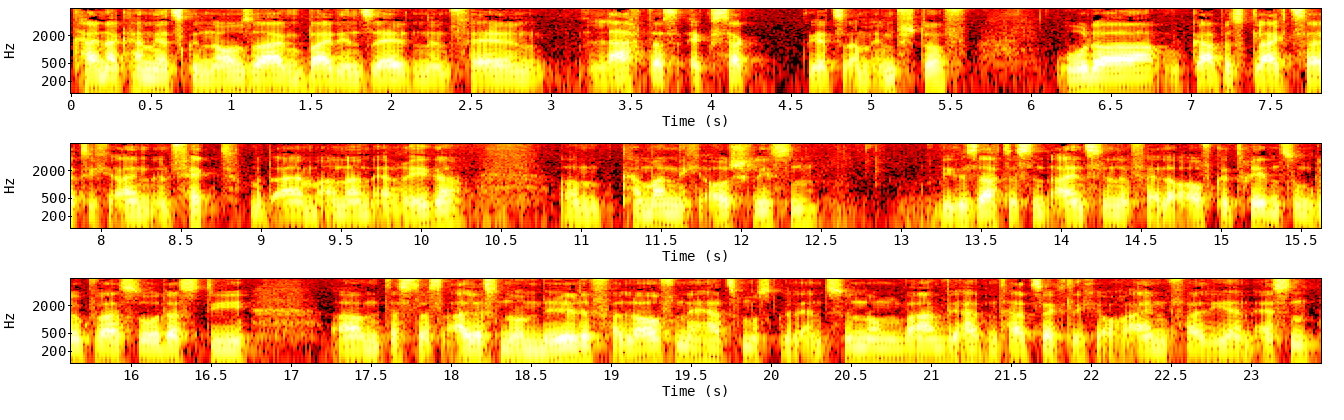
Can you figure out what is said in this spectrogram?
Keiner kann jetzt genau sagen, bei den seltenen Fällen lag das exakt jetzt am Impfstoff oder gab es gleichzeitig einen Infekt mit einem anderen Erreger. Ähm, kann man nicht ausschließen. Wie gesagt, es sind einzelne Fälle aufgetreten. Zum Glück war es so, dass die ähm, dass das alles nur milde verlaufende Herzmuskelentzündungen waren. Wir hatten tatsächlich auch einen Fall hier in Essen.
